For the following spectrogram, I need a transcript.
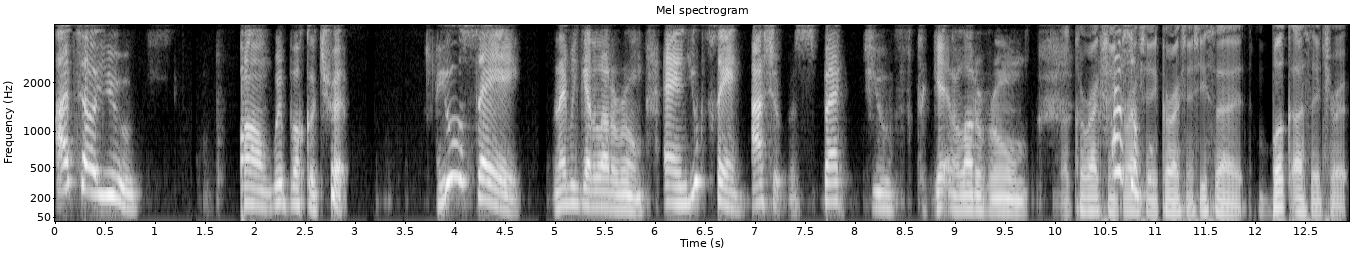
I tell you, um, we book a trip. You say, let me get a lot of room, and you saying I should respect you to get in a lot of room. Uh, correction, First correction, of, correction. She said, book us a trip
